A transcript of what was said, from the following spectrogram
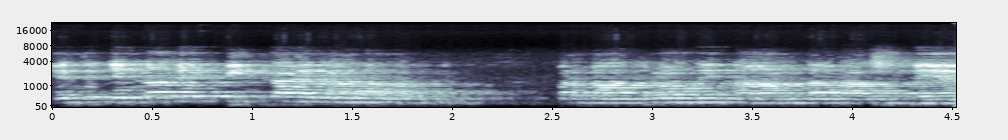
ਇਹ ਤੇ ਜਿਨ੍ਹਾਂ ਨੇ ਪੀਤਾ ਹੈ ਜਾਣਾ ਪਰਮਾਤਮਾ ਦੇ ਨਾਮ ਦਾ ਰਸ ਲਿਆ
